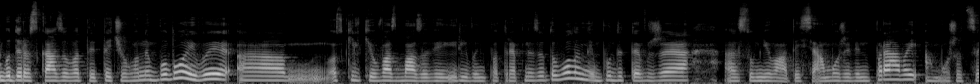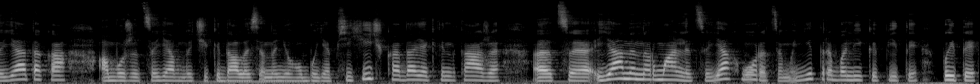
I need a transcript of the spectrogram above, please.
буде розказувати те, чого не було, і ви, оскільки у вас базовий рівень потреб не задоволений, будете вже е, сумніватися, а може він правий, а може це я така, а може це я вночі кидалася на нього, бо я психічка, да, як він каже, Е, це я ненормальний, це я хвора, це мені треба ліки піти, пити,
